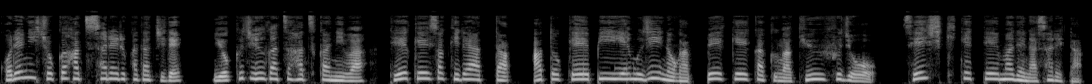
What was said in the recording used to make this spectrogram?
これに触発される形で、翌10月20日には、提携先であった、あと KPMG の合併計画が急浮上、正式決定までなされた。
